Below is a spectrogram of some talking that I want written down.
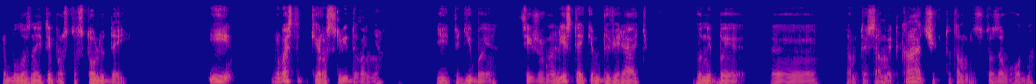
треба було знайти просто 100 людей і провести таке розслідування. І тоді би ці журналісти, яким довіряють, вони би е, там той самий ткач, чи хто там хто завгодно,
